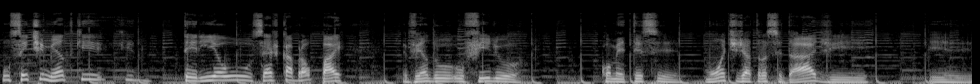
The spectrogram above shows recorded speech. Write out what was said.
com o sentimento que, que teria o Sérgio Cabral pai, vendo o filho cometer esse monte de atrocidade e, e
